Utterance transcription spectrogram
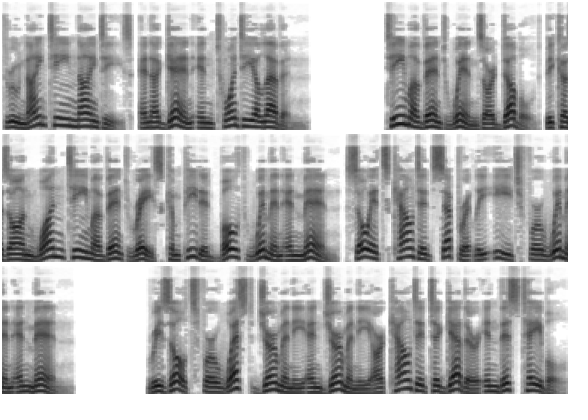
through 1990s, and again in 2011. Team event wins are doubled because on one team event race competed both women and men, so it's counted separately each for women and men. Results for West Germany and Germany are counted together in this table.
